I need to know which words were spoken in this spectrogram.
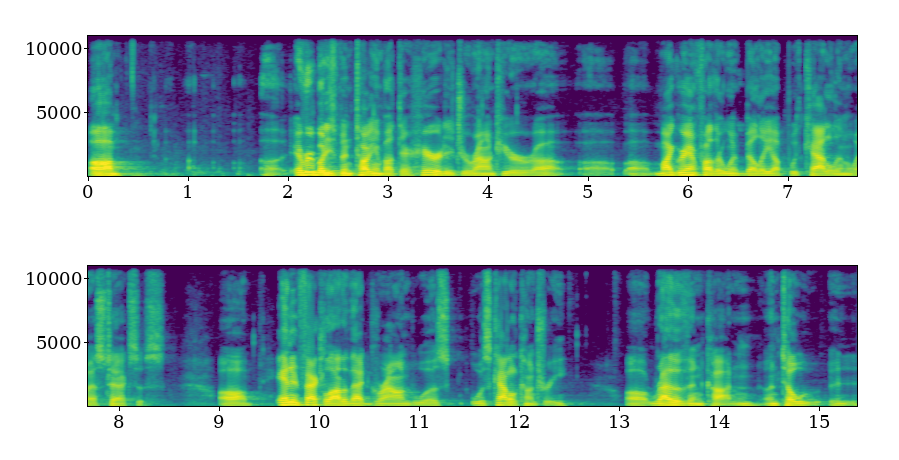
Um, uh, Everybody's been talking about their heritage around here. Uh, uh, uh, My grandfather went belly up with cattle in West Texas. Uh, And in fact, a lot of that ground was, was cattle country uh, rather than cotton until, uh,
